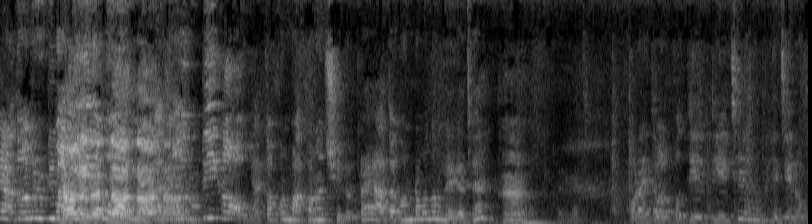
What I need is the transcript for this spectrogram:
কেন? তো আমি রুটি না, না, না, না, না। রুটি খাওয়াবো। এতক্ষণ মাখানো ছিল প্রায় আধা ঘণ্টা মতন হয়ে গেছে। হ্যাঁ? কড়াইতে অল্প তেল দিয়েছি এবং ভেজে নেব।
